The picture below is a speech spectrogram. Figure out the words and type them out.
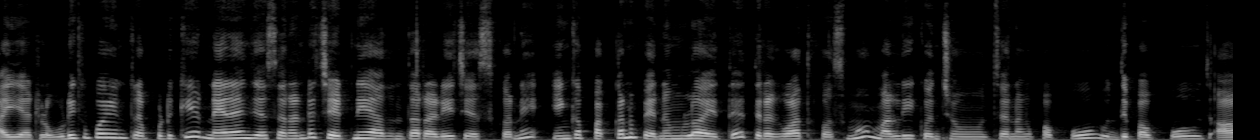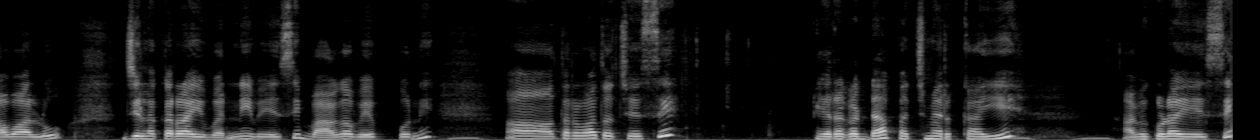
అవి అట్లా ఉడికిపోయినప్పటికీ నేనేం చేశానంటే చట్నీ అదంతా రెడీ చేసుకొని ఇంకా పక్కన పెనంలో అయితే తిరగబాత కోసము మళ్ళీ కొంచెం శనగపప్పు ఉద్దిపప్పు ఆవాలు జీలకర్ర ఇవన్నీ వేసి బాగా వేపుకొని తర్వాత వచ్చేసి ఎర్రగడ్డ పచ్చిమిరపకాయి అవి కూడా వేసి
